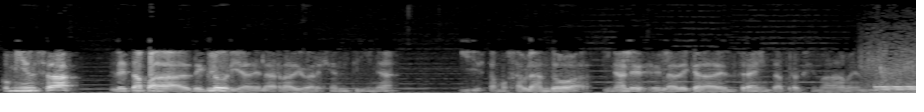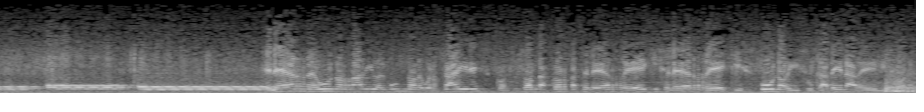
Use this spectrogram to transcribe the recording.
comienza la etapa de gloria de la radio argentina y estamos hablando a finales de la década del 30 aproximadamente. LR1 Radio El Mundo de Buenos Aires, con sus ondas cortas LRX, LRX1 y su cadena de emisoras.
